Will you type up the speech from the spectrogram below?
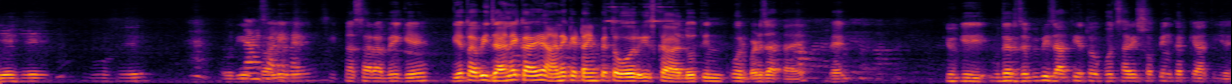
ये है वो है और ये ट्रॉली है इतना सारा बैग है। ये तो अभी जाने का है आने के टाइम पे तो और इसका दो तीन और बढ़ जाता है बैग क्योंकि उधर जब भी जाती है तो बहुत सारी शॉपिंग करके आती है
